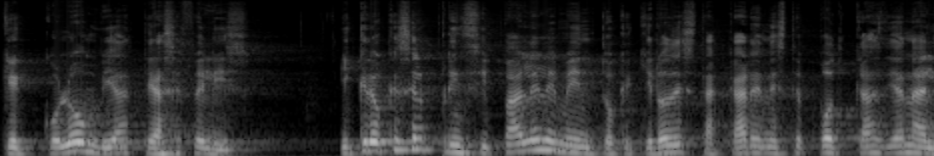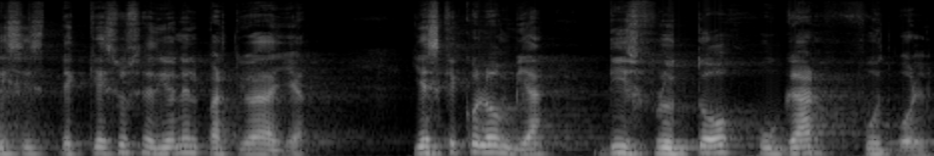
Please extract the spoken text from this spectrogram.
que Colombia te hace feliz. Y creo que es el principal elemento que quiero destacar en este podcast de análisis de qué sucedió en el partido de ayer. Y es que Colombia disfrutó jugar fútbol.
